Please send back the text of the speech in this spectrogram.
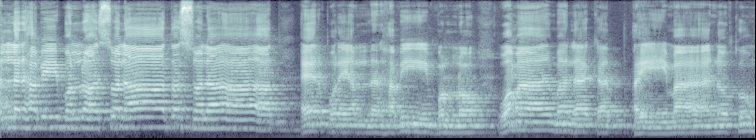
আল্লাহর হাবিব বলল আসসালাত আসসালাত এরপরে আল্লাহর হাবিব বলল ওয়ামা মালাকাত আইমানুকুম।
